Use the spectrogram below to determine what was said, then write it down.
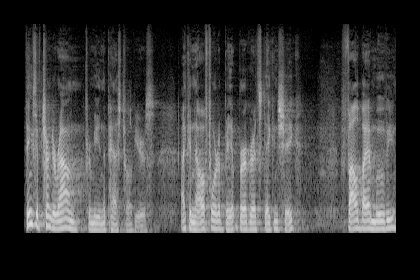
Things have turned around for me in the past 12 years. I can now afford a burger at Steak and Shake, followed by a movie,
